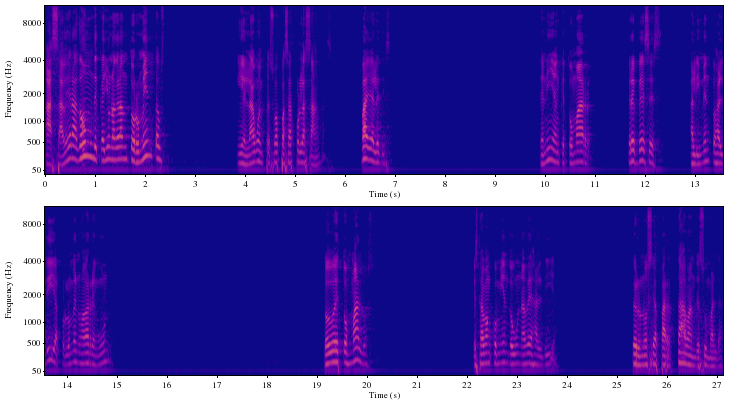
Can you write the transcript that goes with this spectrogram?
A saber a dónde cayó una gran tormenta. Y el agua empezó a pasar por las zanjas. Vaya, le dice. tenían que tomar tres veces alimentos al día, por lo menos agarren uno. Todos estos malos estaban comiendo una vez al día, pero no se apartaban de su maldad.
